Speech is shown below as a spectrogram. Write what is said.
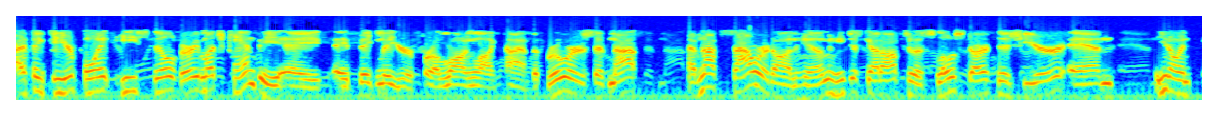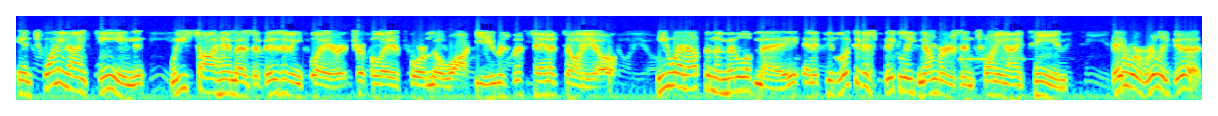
I think to your point, he still very much can be a, a big leaguer for a long, long time. The Brewers have not have not soured on him. He just got off to a slow start this year, and you know, in, in 2019, we saw him as a visiting player at AAA for Milwaukee. He was with San Antonio. He went up in the middle of May, and if you look at his big league numbers in 2019, they were really good.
